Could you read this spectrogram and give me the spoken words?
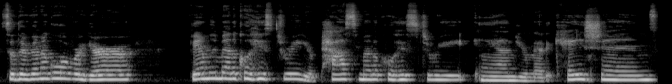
So they're going to go over your family medical history, your past medical history, and your medications.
